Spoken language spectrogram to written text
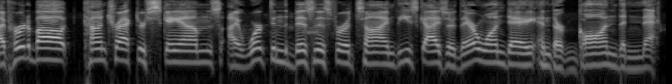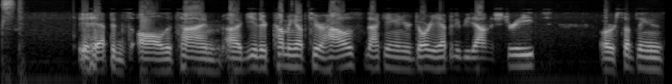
I've heard about contractor scams. I worked in the business for a time. These guys are there one day and they're gone the next. It happens all the time. Uh, either coming up to your house, knocking on your door, you happen to be down the street, or something is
